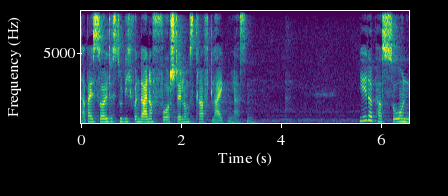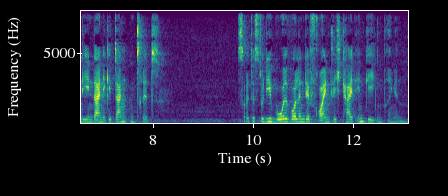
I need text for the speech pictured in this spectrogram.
Dabei solltest du dich von deiner Vorstellungskraft leiten lassen. Jeder Person, die in deine Gedanken tritt, solltest du die wohlwollende Freundlichkeit entgegenbringen.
